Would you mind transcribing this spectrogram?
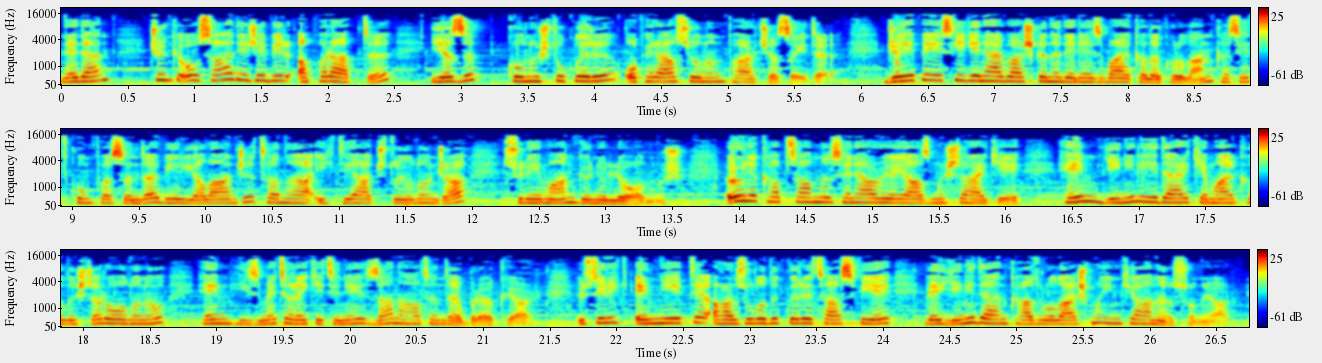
Neden? Çünkü o sadece bir aparattı, yazıp konuştukları operasyonun parçasıydı. CHP eski genel başkanı Deniz Baykal'a kurulan kaset kumpasında bir yalancı tanığa ihtiyaç duyulunca Süleyman gönüllü olmuş. Öyle kapsamlı senaryo yazmışlar ki hem yeni lider Kemal Kılıçdaroğlu'nu hem hizmet hareketini zan altında bırakıyor. Üstelik emniyette arzuladıkları tasfiye ve yeniden kadrolaşma imkanı sunuyor.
